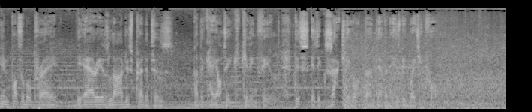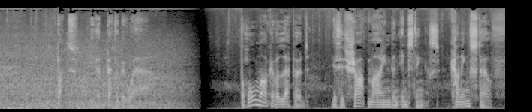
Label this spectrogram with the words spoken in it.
Impossible prey, the area's largest predators, and a chaotic killing field. This is exactly what Burnt Ebony has been waiting for. But he had better beware. The hallmark of a leopard is his sharp mind and instincts, cunning stealth,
